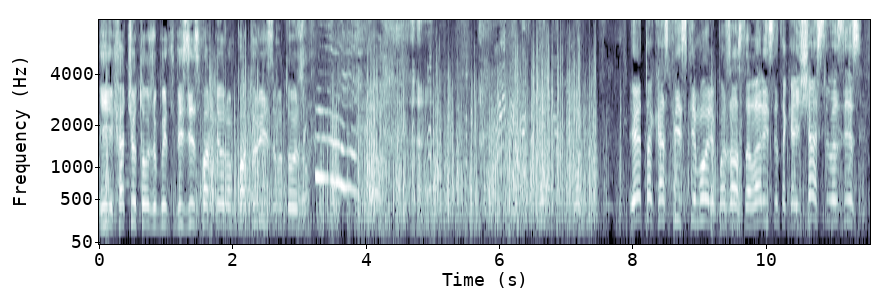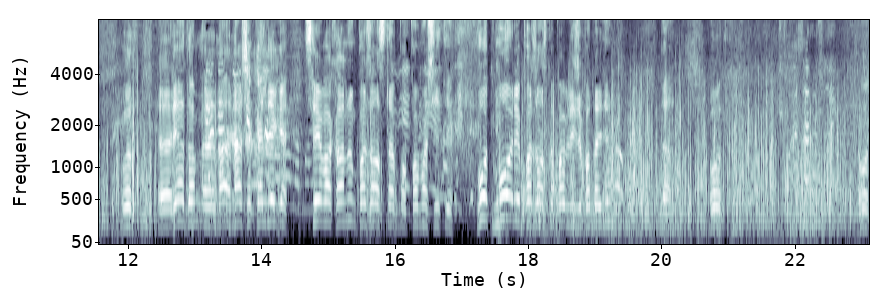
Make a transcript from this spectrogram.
И хочу тоже быть бизнес-партнером по туризму тоже. Это Каспийское море, пожалуйста. Лариса такая счастлива здесь. Вот э, рядом э, на- наша коллега Сева Ханум, пожалуйста, по- помашите. Вот море, пожалуйста, поближе подойдем. Да. Вот. Вот.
